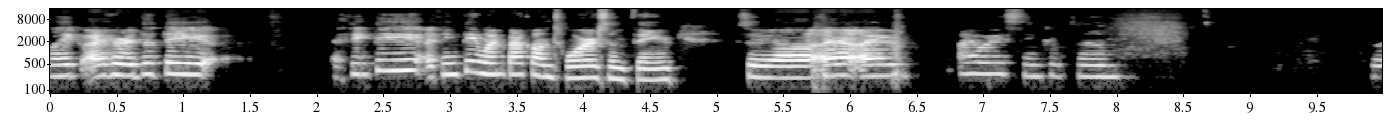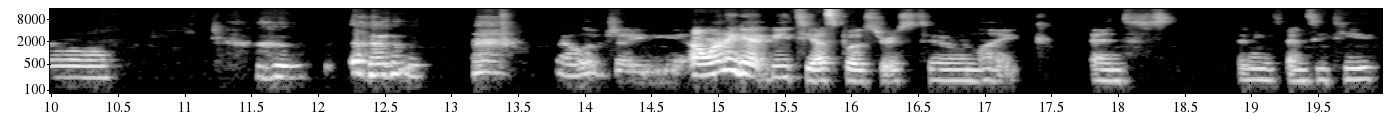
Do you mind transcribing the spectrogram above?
Like, I heard that they, I think they, I think they went back on tour or something. So yeah, I, I, I always think of them. Oh. I love shiny. I want to get BTS posters too, and like, and I think it's NCT.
